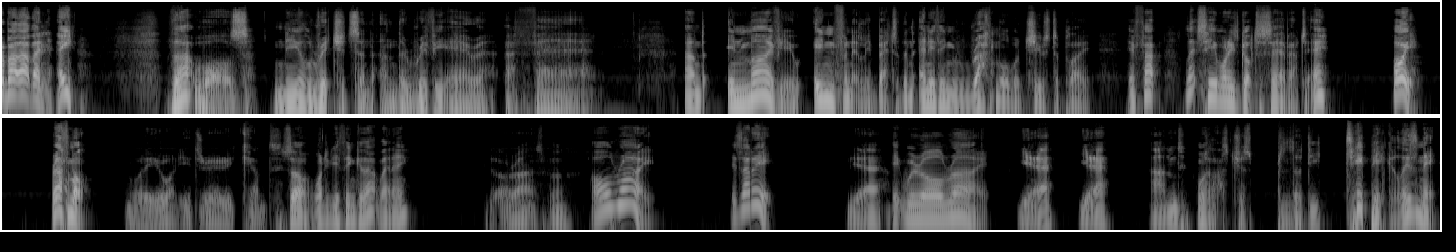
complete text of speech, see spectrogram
What about that then? Hey? That was Neil Richardson and the Riviera Affair. And, in my view, infinitely better than anything Rathmel would choose to play. In fact, let's hear what he's got to say about it, eh? Oi! Rathmel! What do you want, you dreary cunt? So, what did you think of that then, eh? All right, I suppose. All right. Is that it? Yeah. It were all right. Yeah, yeah. And? Well, that's just bloody typical, isn't it?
